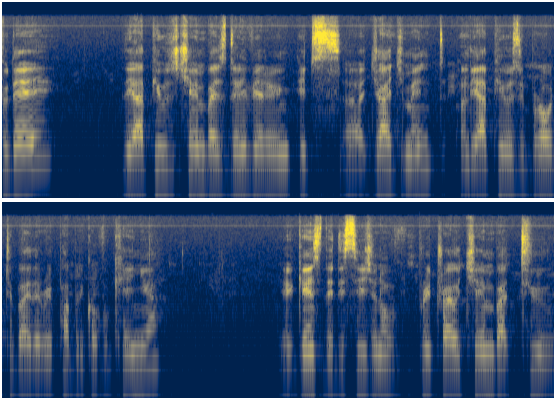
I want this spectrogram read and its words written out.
Today, the appeals chamber is delivering its uh, judgment on the appeals brought by the Republic of Kenya against the decision of pretrial chamber 2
